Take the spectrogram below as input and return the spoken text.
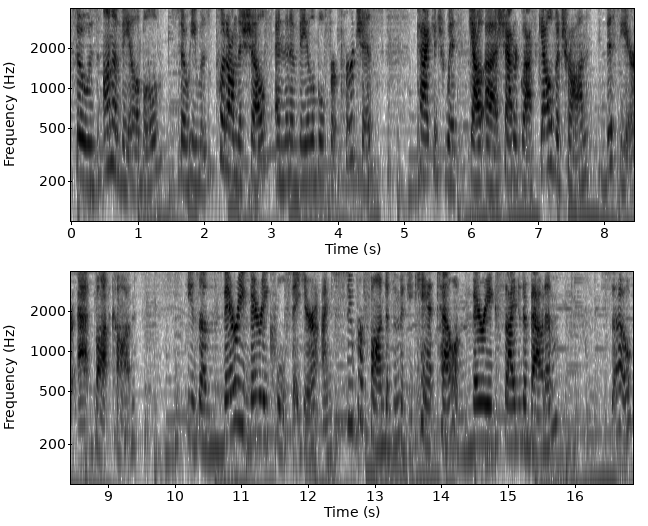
so it was unavailable, so he was put on the shelf and then available for purchase, packaged with Gal uh, Shattered Glass Galvatron this year at BotCon. He's a very, very cool figure. I'm super fond of him, if you can't tell. I'm very excited about him. So,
